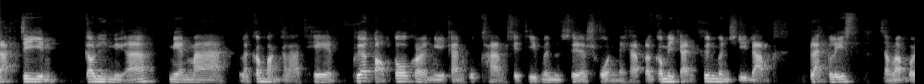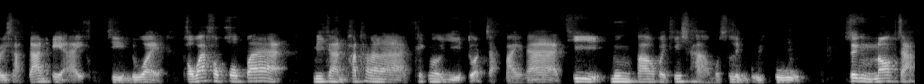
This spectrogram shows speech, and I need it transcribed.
จากจีน เกาหลีเหนือ เมียนมา แล้วก็บังกลาเทศ เพื่อตอบโต้กรณีการคุกคามสิทธิมนุษยชนนะครับ แล้วก็มีการขึ้นบัญชีดำ blacklist สำหรับบริษัทด้าน AI ของจีนด้วย เพราะว่าเขาพบว่ามีการพัฒนาเทคโนโลยีตรวจจับใบหน้าที่มุ่งเป้าไปที่ชาวมุสลิมอุยกู ซึ่งนอกจาก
